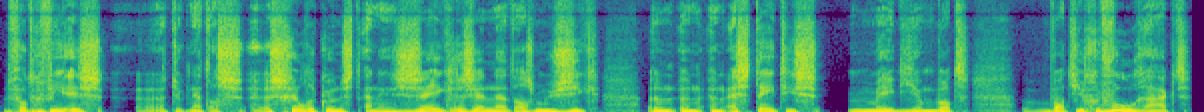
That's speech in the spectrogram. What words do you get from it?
De fotografie is uh, natuurlijk net als uh, schilderkunst en in zekere zin net als muziek een, een, een esthetisch medium wat, wat je gevoel raakt.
